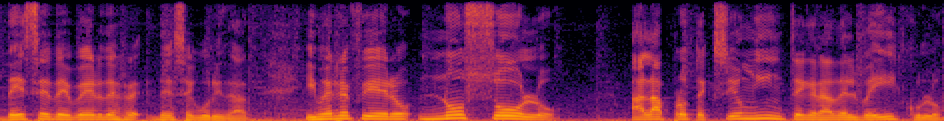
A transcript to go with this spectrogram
de ese deber de, de seguridad. Y me refiero no solo a la protección íntegra del vehículo,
